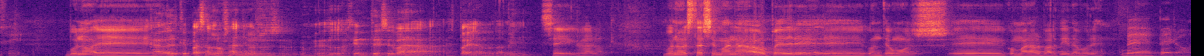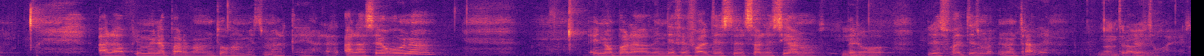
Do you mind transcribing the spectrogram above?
Sí. Bueno, eh... Cada vez que pasan los años, la gente se va espabilando también. Sí, claro. Bueno, esta setmana, a Opedre, eh, conteu-nos eh, com va anar el partit, a veure. Bé, però a la primera part vam tocar més mal que a la, a la segona eh, no paraven de fer faltes els salesianos, però les faltes no no entraven. No entrava. Els jugadors,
